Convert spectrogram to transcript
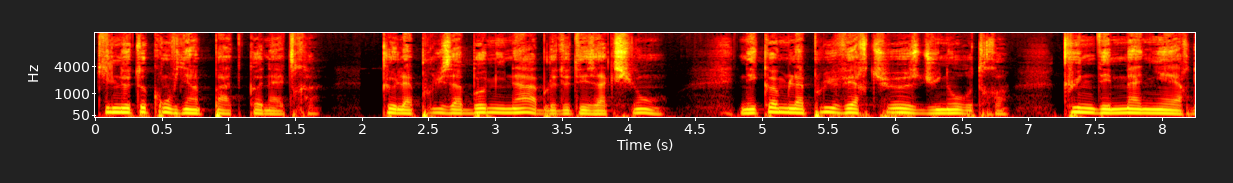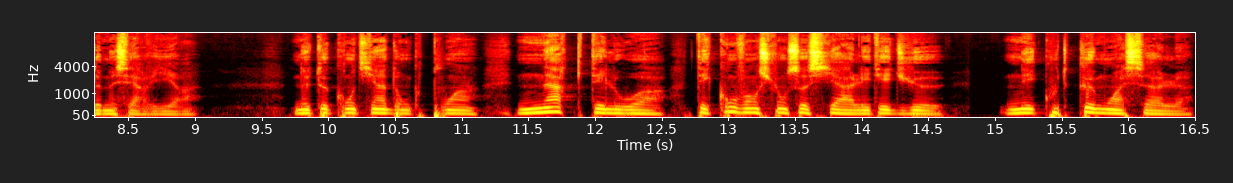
qu'il ne te convient pas de connaître, que la plus abominable de tes actions n'est comme la plus vertueuse d'une autre, qu'une des manières de me servir. Ne te contiens donc point, n'arque tes lois, tes conventions sociales et tes dieux, n'écoute que moi seul,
